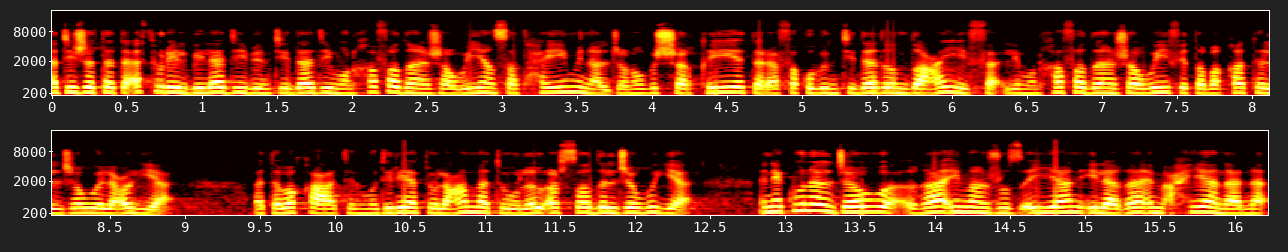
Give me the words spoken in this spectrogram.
نتيجة تأثر البلاد بامتداد منخفض جوي سطحي من الجنوب الشرقي يترافق بامتداد ضعيف لمنخفض جوي في طبقات الجو العليا. وتوقعت المديرية العامة للأرصاد الجوية أن يكون الجو غائما جزئيا إلى غائم أحيانا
